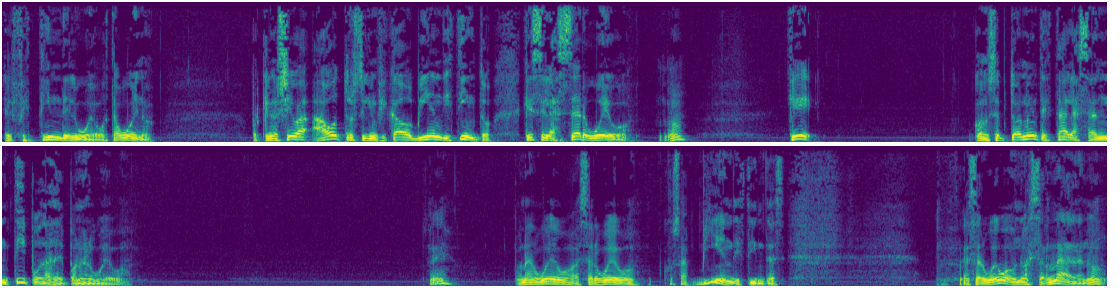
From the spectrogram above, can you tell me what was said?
El festín del huevo, está bueno. Porque nos lleva a otro significado bien distinto, que es el hacer huevo, ¿no? Que conceptualmente está a las antípodas de poner huevo. ¿Sí? Poner huevo, hacer huevo, cosas bien distintas. Hacer huevo o no hacer nada, ¿no?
